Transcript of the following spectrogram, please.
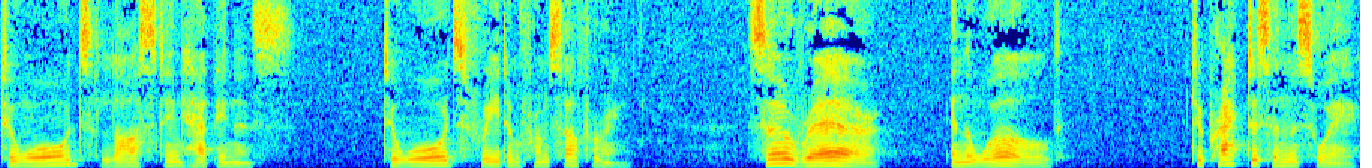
towards lasting happiness, towards freedom from suffering. So rare in the world to practice in this way.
